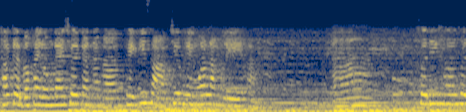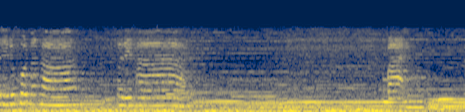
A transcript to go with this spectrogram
ถ้าเกิดว่าใครร้องได้ช่วยกันนะคะ เพลงที่สามชื่อเพลงว่าลังเลค่ะอาสวัสดีค่ะ สวัสดีทุกคนนะคะ สวัสดีค่ะบาย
